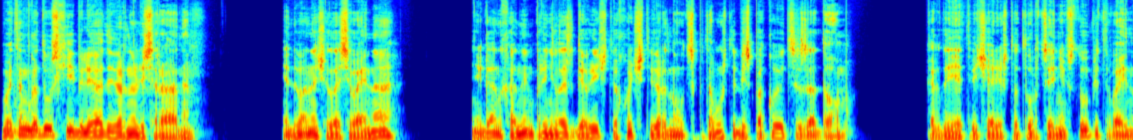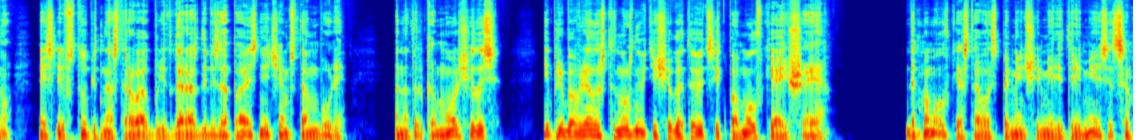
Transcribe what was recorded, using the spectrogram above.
В этом году с Хибелиады вернулись рано. Едва началась война, Ниган Ханым принялась говорить, что хочет вернуться, потому что беспокоится за дом. Когда ей отвечали, что Турция не вступит в войну, а если вступит на островах, будет гораздо безопаснее, чем в Стамбуле, она только морщилась и прибавляла, что нужно ведь еще готовиться и к помолвке Айше. До помолвки оставалось по меньшей мере три месяца.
